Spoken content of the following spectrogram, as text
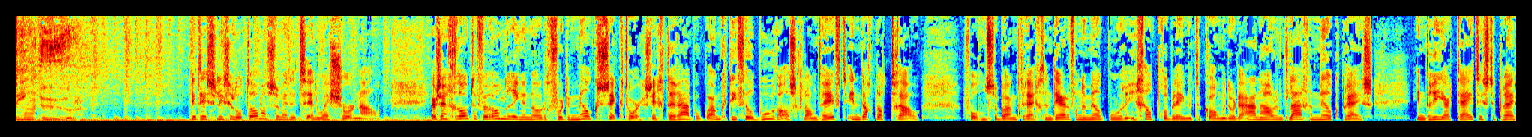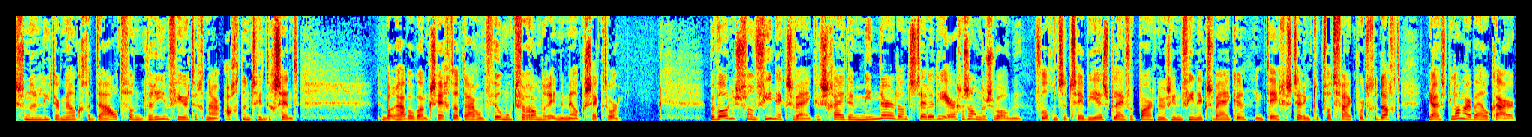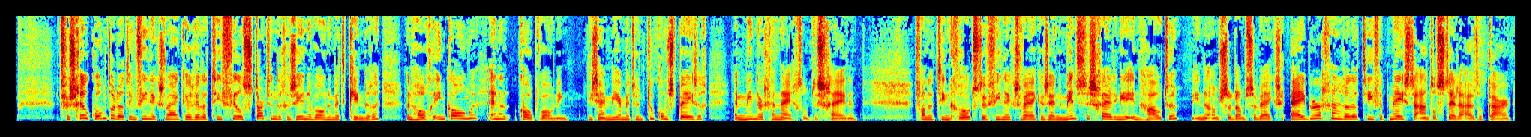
10 uur. Dit is Lieselot Thomassen met het NOS-journaal. Er zijn grote veranderingen nodig voor de melksector, zegt de Rabobank... die veel boeren als klant heeft, in Dagblad Trouw. Volgens de bank dreigt een derde van de melkboeren in geldproblemen te komen... door de aanhoudend lage melkprijs. In drie jaar tijd is de prijs van een liter melk gedaald van 43 naar 28 cent. De Rabobank zegt dat daarom veel moet veranderen in de melksector. Bewoners van Vinex-wijken scheiden minder dan stellen die ergens anders wonen. Volgens het CBS blijven partners in Vinex-wijken, in tegenstelling tot wat vaak wordt gedacht, juist langer bij elkaar. Het verschil komt doordat in Vinex-wijken relatief veel startende gezinnen wonen met kinderen, een hoog inkomen en een koopwoning. Die zijn meer met hun toekomst bezig en minder geneigd om te scheiden. Van de tien grootste Vinex-wijken zijn de minste scheidingen in Houten. In de Amsterdamse wijk Eiburg gaan relatief het meeste aantal stellen uit elkaar.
